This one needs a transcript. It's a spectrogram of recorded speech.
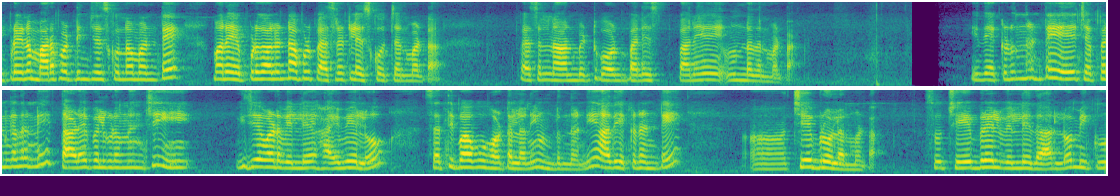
ఎప్పుడైనా మర పట్టించేసుకున్నామంటే మనం ఎప్పుడు కావాలంటే అప్పుడు పెసరట్లు వేసుకోవచ్చు అనమాట పెసలు నానబెట్టుకోవడం పని పనే ఉండదన్నమాట ఇది ఎక్కడుందంటే చెప్పాను కదండి తాడేపల్లిగూడెం నుంచి విజయవాడ వెళ్ళే హైవేలో సత్యబాబు హోటల్ అని ఉంటుందండి. అది ఎక్కడంటే చేబ్రోల్ అనమాట. సో చేబ్రోల్ వెళ్ళే దారిలో మీకు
